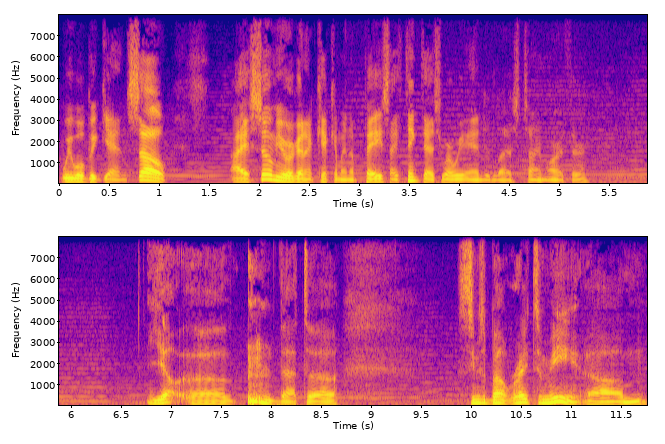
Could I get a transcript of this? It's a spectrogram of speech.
we will begin. So, I assume you were going to kick him in the face. I think that's where we ended last time, Arthur. Yeah, uh, that uh, seems about right to me. Um,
